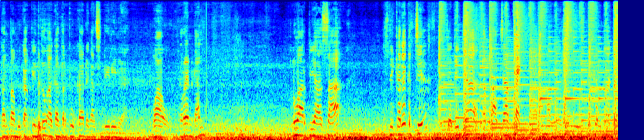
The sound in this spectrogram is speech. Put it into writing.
tanpa buka pintu akan terbuka dengan sendirinya. Wow, keren kan? Luar biasa. Stikernya kecil, jadi dia kebaca tag. Stiker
